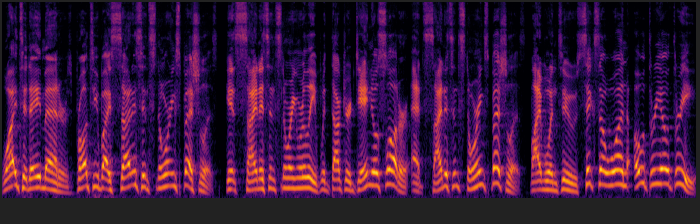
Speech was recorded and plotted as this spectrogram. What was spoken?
Why Today Matters, brought to you by Sinus and Snoring Specialist. Get sinus and snoring relief with Dr. Daniel Slaughter at Sinus and Snoring Specialist, 512-601-0303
